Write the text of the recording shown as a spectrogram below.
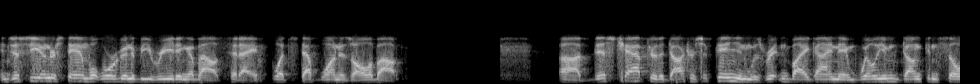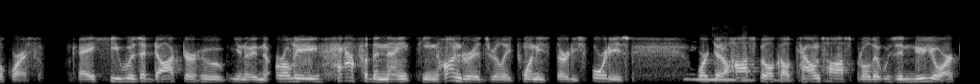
And just so you understand what we're going to be reading about today, what step one is all about. Uh, this chapter, The Doctor's Opinion, was written by a guy named William Duncan Silkworth. Okay, he was a doctor who, you know, in the early half of the 1900s, really 20s, 30s, 40s, worked at a hospital called Towns Hospital that was in New York,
